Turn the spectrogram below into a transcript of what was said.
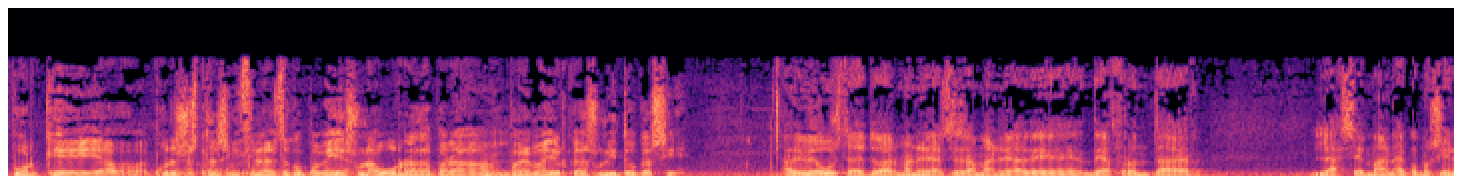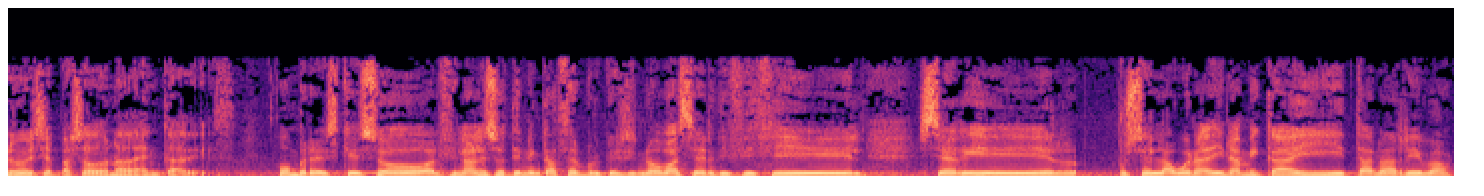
porque por eso está en semifinales de Copa, que ya es una burrada para, para el Mallorca, es un hito casi. A mí me gusta de todas maneras esa manera de, de afrontar la semana, como si no hubiese pasado nada en Cádiz. Hombre, es que eso, al final eso tienen que hacer, porque si no va a ser difícil seguir pues en la buena dinámica y tan arriba.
